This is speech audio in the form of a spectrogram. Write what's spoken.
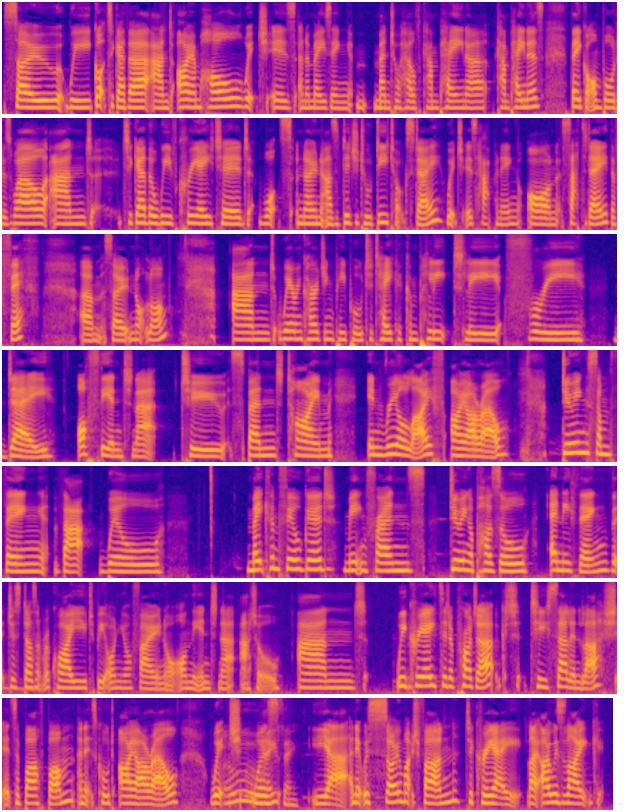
So we got together and I Am Whole, which is an amazing mental health campaigner, campaigners, they got on board as well. And together we've created what's known as Digital Detox Day, which is happening on Saturday, the 5th. Um, so not long. And we're encouraging people to take a completely free day off the internet to spend time in real life, IRL, doing something that will make them feel good, meeting friends, doing a puzzle, anything that just doesn't require you to be on your phone or on the internet at all. And we created a product to sell in Lush. It's a bath bomb and it's called IRL, which Ooh, was amazing. yeah, and it was so much fun to create. Like I was like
